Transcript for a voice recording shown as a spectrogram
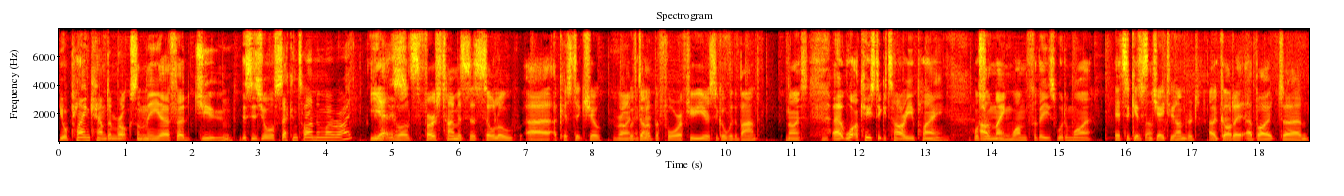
You're playing Camden Rocks on the uh, 3rd of June. This is your second time, am I right? Yeah, Yes. well, it's first time it's a solo uh, acoustic show. Right, We've done it before a few years ago with a band. Nice. Uh, what acoustic guitar are you playing? What's Uh, your main one for these wood and wire? It's a Gibson So- J200. I got it about um,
